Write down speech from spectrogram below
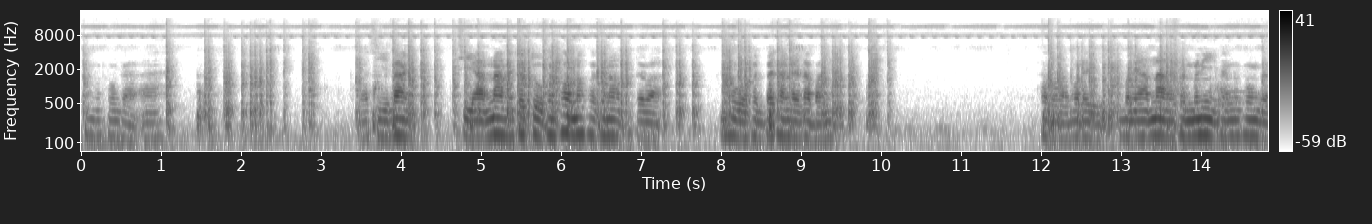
ทำมาคงกะอ่าว่าสีล่าง ขี่อาบน้ำให้เจ้าตัวเพิ่นพร้อมเนาะเพื่อนพี่น้องแต่ว่าบ่ฮู้ว่าเพิ่นไปทางไหนละบัดนี้ถ้าว่าบ่ได้บ่ได้อาบน้ำให้เพิ่นมื้อนี้ทางมาคงก็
